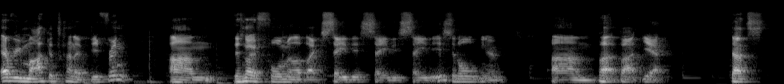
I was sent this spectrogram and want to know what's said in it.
every market's kind of different. Um, there's no formula of like say this, say this, say this. It all, you know, um, but but yeah, that's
